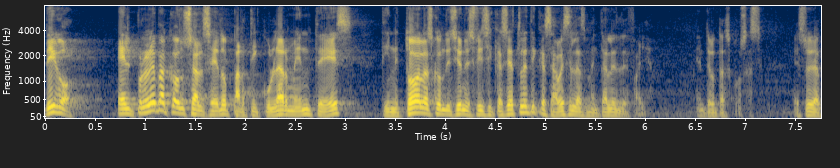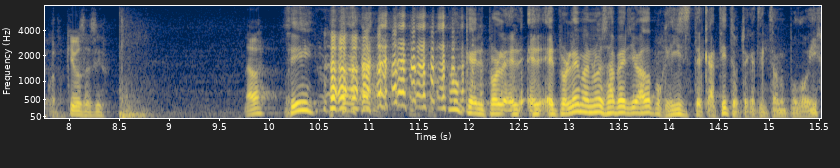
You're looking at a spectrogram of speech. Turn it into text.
Digo, el problema con Salcedo particularmente es, tiene todas las condiciones físicas y atléticas, a veces las mentales le fallan, entre otras cosas. Estoy de acuerdo. ¿Qué ibas a decir? ¿Nada? Sí. No, que el, pro- el- el- el problema no es haber llevado porque dices Tecatito, Tecatito no puedo ir.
